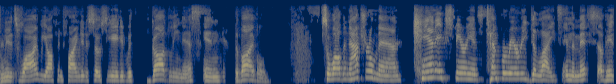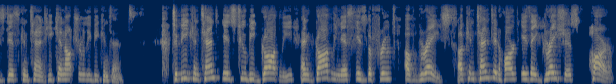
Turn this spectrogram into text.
And it's why we often find it associated with godliness in the Bible. So while the natural man can experience temporary delights in the midst of his discontent, he cannot truly be content. To be content is to be godly, and godliness is the fruit of grace. A contented heart is a gracious heart.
